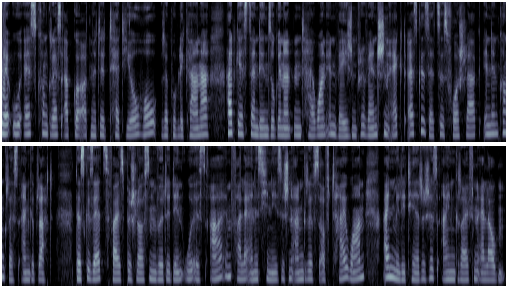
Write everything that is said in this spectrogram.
Der US-Kongressabgeordnete Ted Yoho, Republikaner, hat gestern den sogenannten Taiwan Invasion Prevention Act als Gesetzesvorschlag in den Kongress eingebracht. Das Gesetz, falls beschlossen, würde den USA im Falle eines chinesischen Angriffs auf Taiwan ein militärisches Eingreifen erlauben.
